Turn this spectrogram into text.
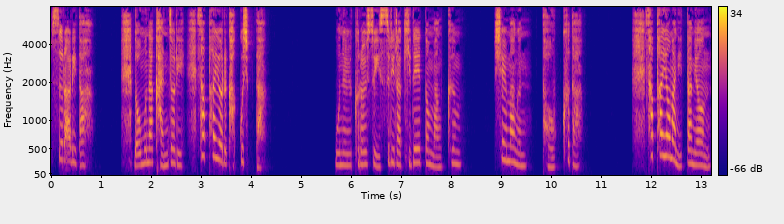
쓰라리다. 너무나 간절히 사파이어를 갖고 싶다. 오늘 그럴 수 있으리라 기대했던 만큼 실망은 더욱 크다. 사파이어만 있다면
